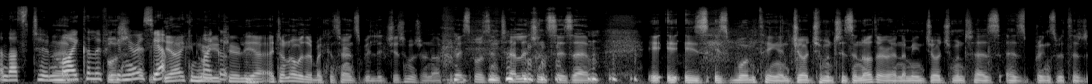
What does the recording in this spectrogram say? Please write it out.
And that's to uh, Michael, if you can hear us. Yeah, yeah, I can hear Michael. you clearly. I don't know whether my concerns be legitimate or not, but I suppose intelligence is um, is is one thing, and judgment is another. And I mean, judgment has, has brings with it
